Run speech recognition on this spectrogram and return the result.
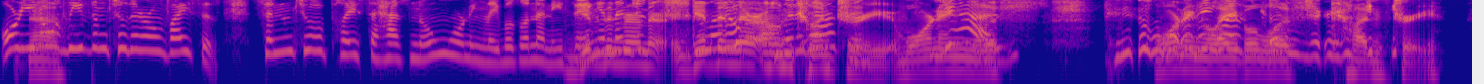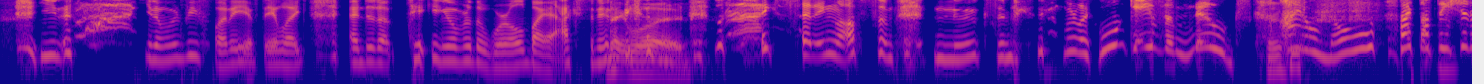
or you know, No. leave them to their own vices. Send them to a place that has no warning labels on anything, Give and then their, just give let them it- their own let it happen. country. Warningless, warning Warningless labelless country. country. you know, you know, it would be funny if they like ended up taking over the world by accident. They because, would. like setting off some nukes, and we're like, who gave them nukes? I don't know. I thought they should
